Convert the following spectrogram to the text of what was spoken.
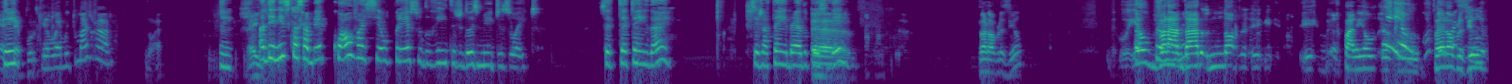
até porque ele é muito mais raro, não é? Sim. É a Denise quer saber qual vai ser o preço do Vintage de 2018. Você tem ideia? Você já tem ideia do preço uh, dele? Para o Brasil? Ele deverá andar. No, repare, ele. eu, para o Brasil.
